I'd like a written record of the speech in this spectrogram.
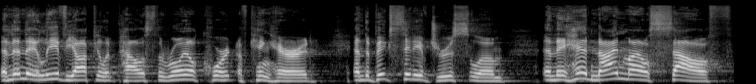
And then they leave the opulent palace, the royal court of King Herod, and the big city of Jerusalem, and they head nine miles south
